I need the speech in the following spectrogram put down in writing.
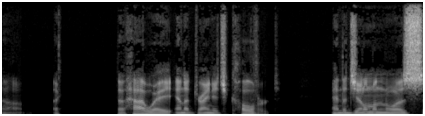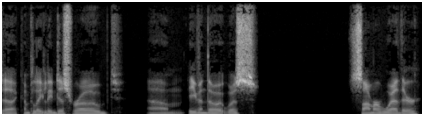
uh, a, the highway in a drainage culvert. And the gentleman was uh, completely disrobed, um, even though it was summer weather,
